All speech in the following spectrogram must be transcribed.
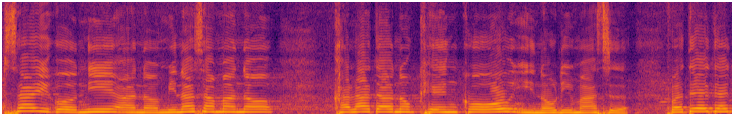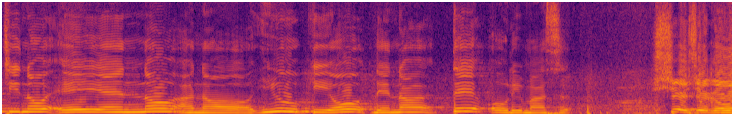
最後にあの皆様の体の健康を祈ります。私たちの永遠のあの勇気を願っております。 谢谢各位。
